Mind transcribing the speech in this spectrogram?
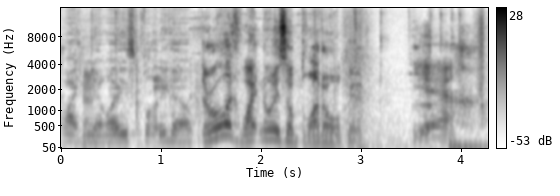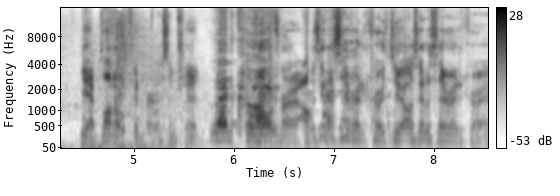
White Okay. yellows, bloody hell. They're all like white noise or blood orchid. Yeah. Yeah, blood orchid or some shit. Red crow. Red crow. I was gonna say red crow too. I was gonna say red crow.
